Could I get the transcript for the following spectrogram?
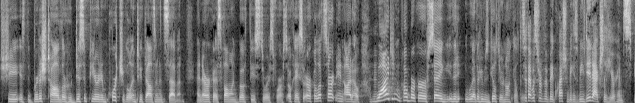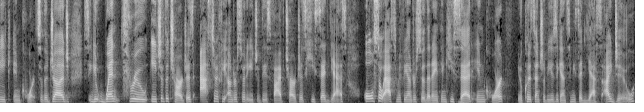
She is the British toddler who disappeared in Portugal in 2007. And Erica is following both these stories for us. Okay, so Erica, let's start in Idaho. Mm-hmm. Why didn't Kohberger say that, whether he was guilty or not guilty? So that was sort of a big question because we did actually hear him speak in court. So the judge went through each of the charges, asked him if he understood each of these five charges. He said yes. Also asked him if he understood that anything he said in court, you know, could essentially be used against him. He said, "Yes, I do."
